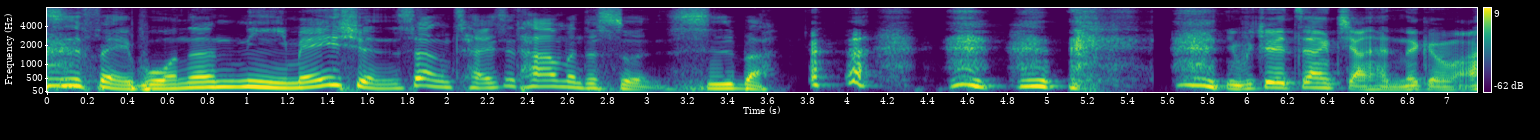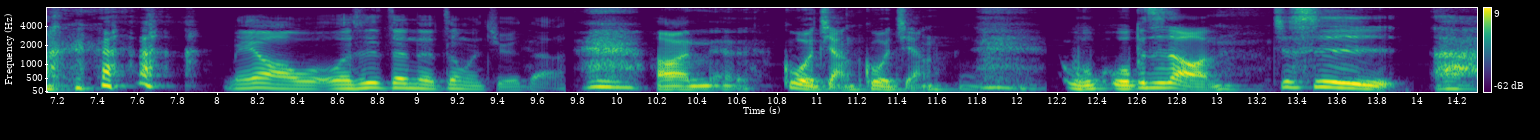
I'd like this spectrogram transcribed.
自菲薄呢？你没选上才是他们的损失吧？你不觉得这样讲很那个吗？没有啊，我我是真的这么觉得。好，那过奖过奖。嗯、我我不知道，就是啊，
